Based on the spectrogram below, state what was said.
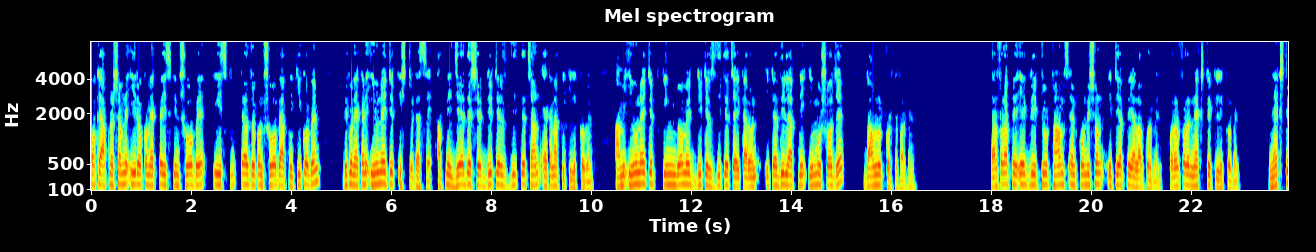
ওকে, আপনার সামনে এইরকম একটা স্ক্রিন শো হবে। এই স্ক্রিনটা যখন শো হবে, আপনি কি করবেন? দেখুন, এখানে ইউনাইটেড স্টেট আছে। আপনি যে দেশের ডিটেলস দিতে চান, এখানে আপনি ক্লিক করবেন। আমি ইউনাইটেড কিংডমের ডিটেলস দিতে চাই, কারণ এটা দিলে আপনি ইমো সহজে ডাউনলোড করতে পারবেন। তারপর আপনি agree to terms and condition এটি আপনি অ্যালাউ করবেন। করার পরে নেক্সটে ক্লিক করবেন। নেক্সটে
